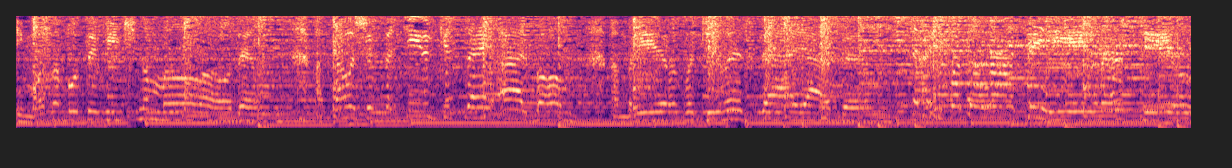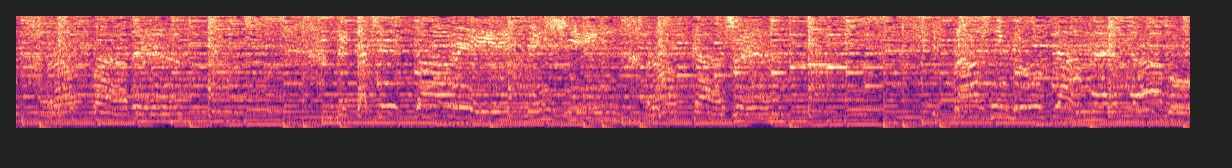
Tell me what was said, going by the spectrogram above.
і можна бути вічно молодим. А залишився тільки цей альбом, а мрії розлетілися як дим. Старі фотографії на стіл розкладив. Дитячі історії смішні розкаже І справжнім друзям не забудь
